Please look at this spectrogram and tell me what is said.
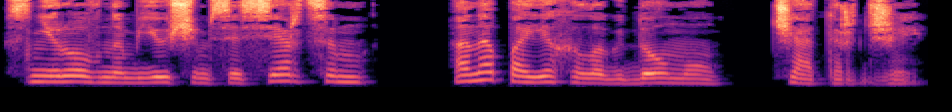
С неровно бьющимся сердцем она поехала к дому Чаттерджи.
